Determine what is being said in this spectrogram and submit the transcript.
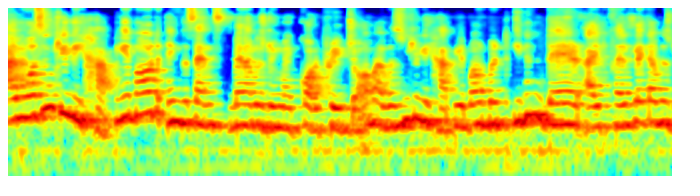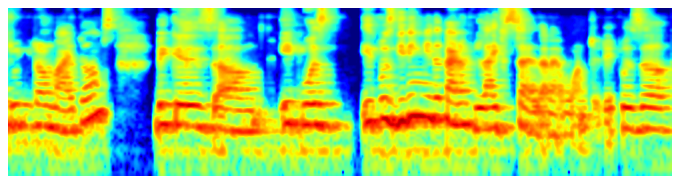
I wasn't really happy about in the sense when I was doing my corporate job, I wasn't really happy about. But even there, I felt like I was doing it on my terms because um, it was it was giving me the kind of lifestyle that I wanted. It was a,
